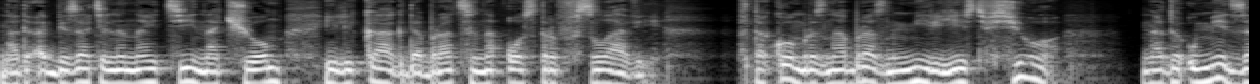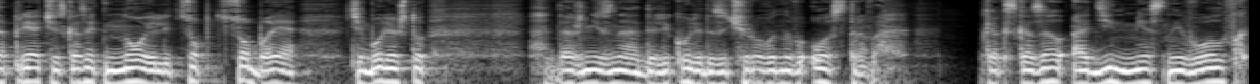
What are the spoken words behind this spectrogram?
надо обязательно найти, на чем или как добраться на остров в Славии. В таком разнообразном мире есть все. Надо уметь запрячь и сказать но или цоп цобе, тем более что даже не знаю, далеко ли до зачарованного острова. Как сказал один местный волк,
